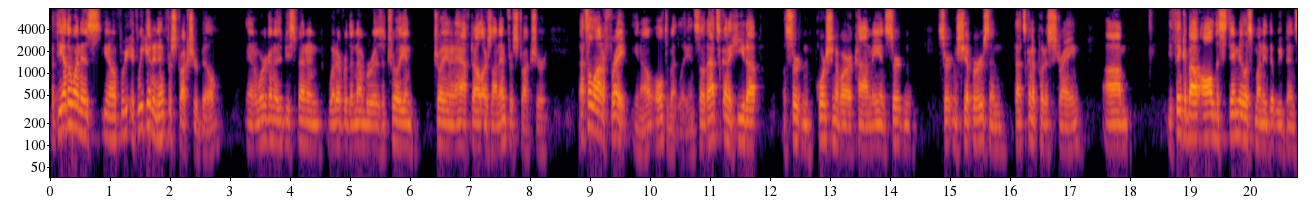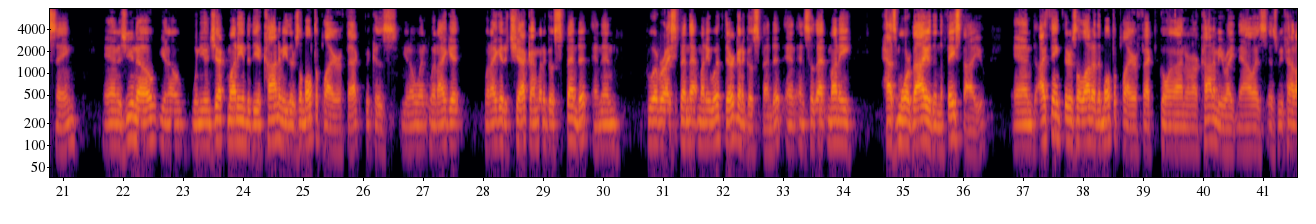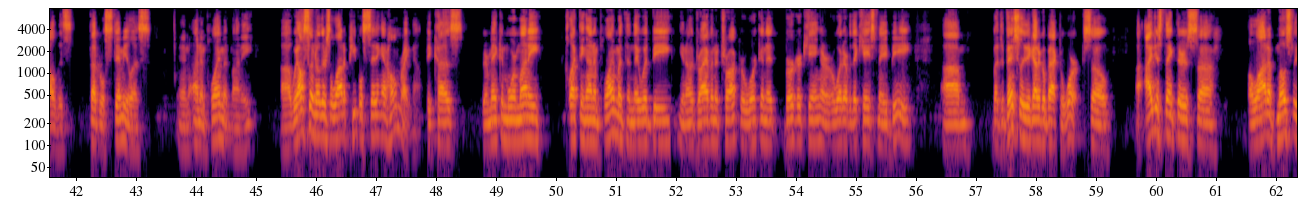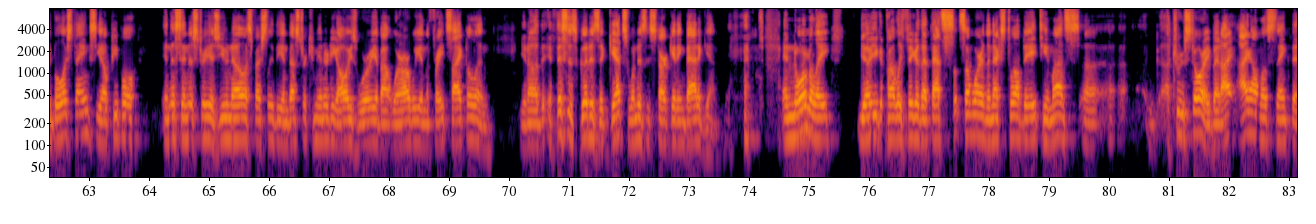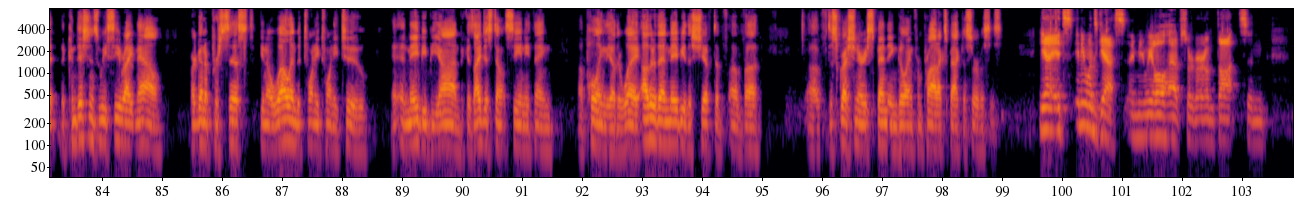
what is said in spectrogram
but the other one is, you know, if we if we get an infrastructure bill and we're going to be spending whatever the number is, a trillion trillion and a half dollars on infrastructure, that's a lot of freight, you know, ultimately. And so that's going to heat up a certain portion of our economy and certain certain shippers, and that's going to put a strain. Um, you think about all the stimulus money that we've been seeing, and as you know, you know when you inject money into the economy, there's a multiplier effect because you know when when I get when I get a check, I'm going to go spend it, and then whoever I spend that money with, they're going to go spend it, and and so that money has more value than the face value. And I think there's a lot of the multiplier effect going on in our economy right now as, as we've had all this federal stimulus and unemployment money. Uh, we also know there's a lot of people sitting at home right now because they're making more money collecting unemployment than they would be, you know, driving a truck or working at Burger King or whatever the case may be. Um, but eventually they got to go back to work. So I just think there's uh, a lot of mostly bullish things. You know, people in this industry, as you know, especially the investor community, always worry about where are we in the freight cycle, and you know, if this is good as it gets, when does it start getting bad again? and normally, you know, you could probably figure that that's somewhere in the next 12 to 18 months, uh, a, a true story. But I, I almost think that the conditions we see right now are going to persist, you know, well into 2022 and, and maybe beyond, because I just don't see anything uh, pulling the other way, other than maybe the shift of, of, uh, of discretionary spending going from products back to services. Yeah, it's anyone's guess. I mean, we all have sort of our own thoughts, and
